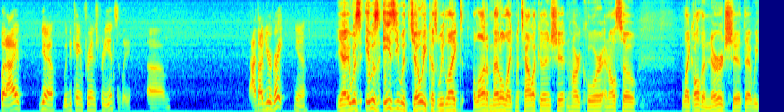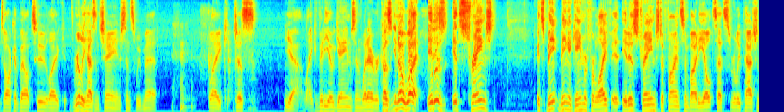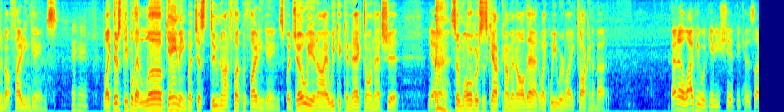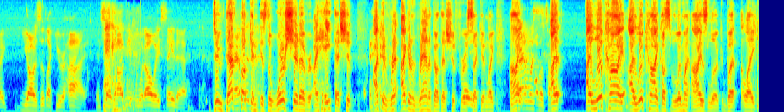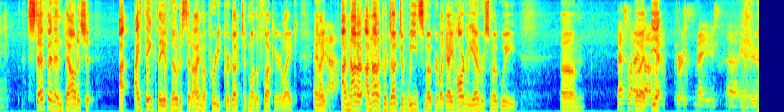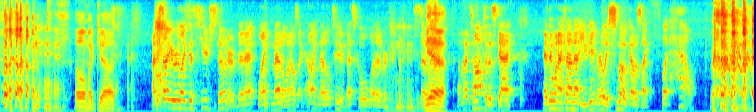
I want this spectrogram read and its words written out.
but I, you know, we became friends pretty instantly. Um, I thought you were great. You know. Yeah, it was it was easy with Joey because we liked a lot of metal, like Metallica and shit, and hardcore, and also like all the nerd shit that we talk about too. Like, really hasn't changed since we met. like, just yeah, like video games and whatever. Because you know what, it is it's strange. It's being being a gamer for life. It, it is strange to find somebody else that's really passionate about fighting games. Mm-hmm. Like there's people that love gaming but just do not fuck with fighting games. But Joey and I, we could connect on that shit. Yeah. So Marvel vs. Capcom and all that, like we were like talking about it. I know a lot of people would give you shit because like you always look like you were high, and so a lot of people would always say that. Dude, that That fucking is the worst shit ever. I hate that shit. I can rant, I can rant about that shit for a second. Like I was, All the time. I I look high. I look high because of the way my eyes look. But like Stefan and Bowditch, I I think they have noticed that I'm a pretty productive motherfucker. Like, and Oh, I. I'm not a I'm not a productive weed smoker. Like I hardly ever smoke weed. Um. That's what I thought yeah. when I first met you, uh, Andrew. oh my god. I just thought you were like this huge stoner that I liked metal, and I was like, I like metal too. That's cool, whatever. so Yeah. I'm gonna talk to this guy. And then when I found out you didn't really smoke, I was like, but how?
